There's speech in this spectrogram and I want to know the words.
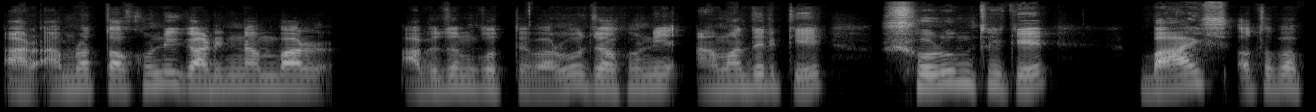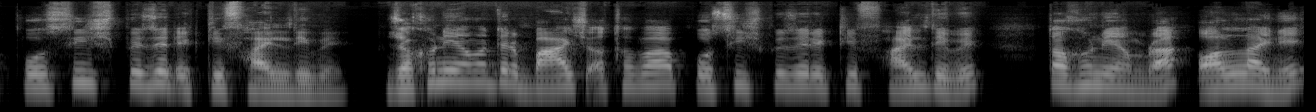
আর আমরা তখনই গাড়ির নাম্বার আবেদন করতে পারব, যখনই আমাদেরকে শোরুম থেকে বাইশ অথবা পঁচিশ পেজের একটি ফাইল দিবে। যখনই আমাদের বাইশ অথবা পঁচিশ পেজের একটি ফাইল দিবে, তখনই আমরা অনলাইনে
